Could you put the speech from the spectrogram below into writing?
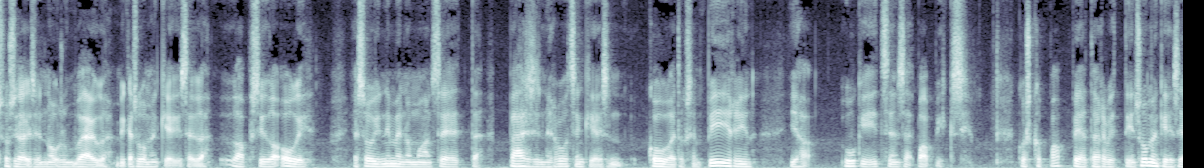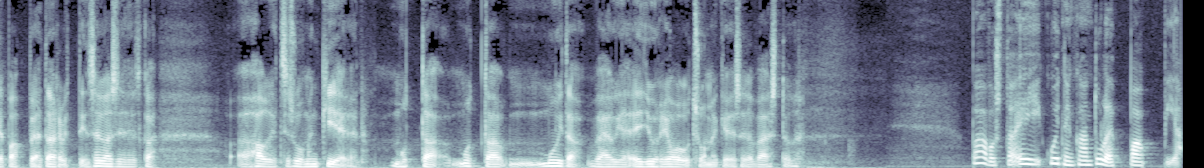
sosiaalisen nousun väylä, mikä suomenkielisellä lapsilla oli. Ja se oli nimenomaan se, että pääsi sinne ruotsinkielisen koululaitoksen piiriin ja luki itsensä papiksi. Koska pappeja tarvittiin, suomenkielisiä pappeja tarvittiin, sellaisia, jotka hallitsi suomen kielen. Mutta, mutta muita väyliä ei juuri ollut suomenkieliselle väestölle. Paavosta ei kuitenkaan tule pappia.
